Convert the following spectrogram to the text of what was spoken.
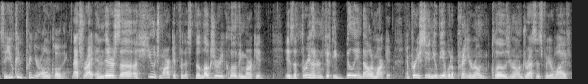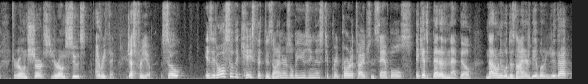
So you can print your own clothing. That's right, and there's a, a huge market for this. The luxury clothing market is a 350 billion dollar market, and pretty soon you'll be able to print your own clothes, your own dresses for your wife, your own shirts, your own suits, everything, just for you. So is it also the case that designers will be using this to print prototypes and samples? It gets better than that, Bill. Not only will designers be able to do that,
